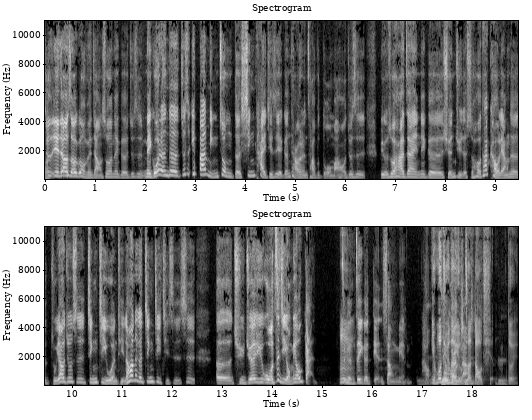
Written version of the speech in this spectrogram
就是叶教授跟我们讲说，那个就是美国人的，就是一般民众的心态，其实也跟台湾人差不多嘛。哦，就是比如说他在那个选举的时候，他考量的主要就是经济问题，然后那个经济其实是呃取决于我自己有没有感这个、嗯、这个点上面。好，有没有觉得有赚到钱？对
